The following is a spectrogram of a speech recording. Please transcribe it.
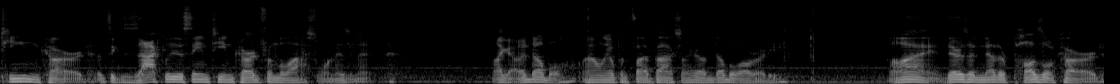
Team card. That's exactly the same team card from the last one, isn't it? I got a double. I only opened five packs and I got a double already. Alright, there's another puzzle card.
